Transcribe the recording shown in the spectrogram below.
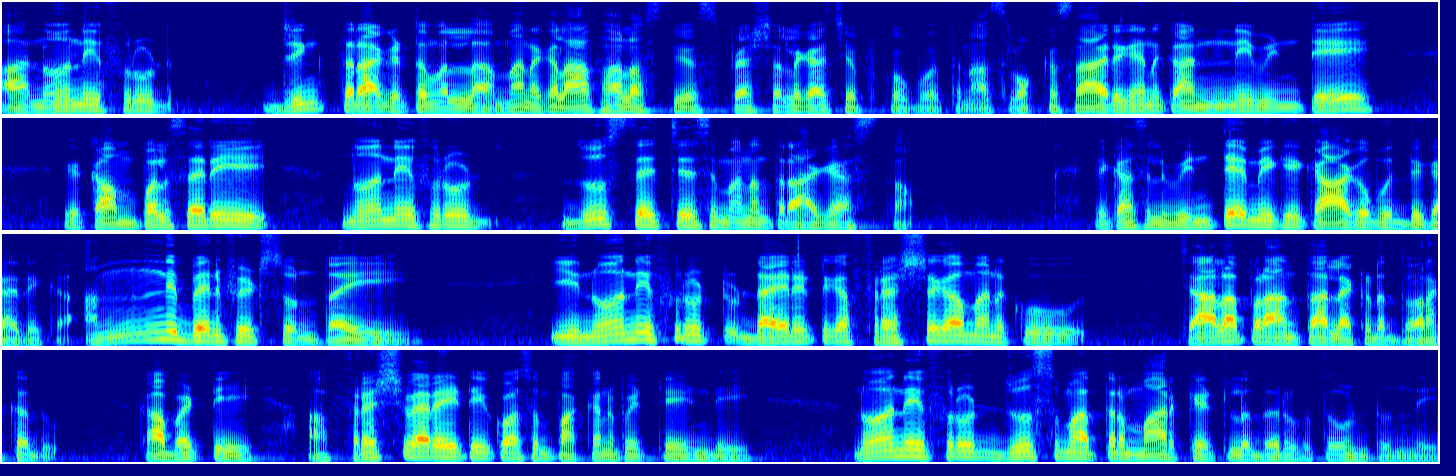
ఆ నోనీ ఫ్రూట్ డ్రింక్ త్రాగటం వల్ల మనకు లాభాలు వస్తాయో స్పెషల్గా చెప్పుకోబోతున్నాను అసలు ఒక్కసారి కనుక అన్నీ వింటే ఇక కంపల్సరీ నోనీ ఫ్రూట్ జ్యూస్ తెచ్చేసి మనం త్రాగేస్తాం. ఇక అసలు వింటే మీకు ఇక ఆగబుద్ధి కాదు ఇక. అన్ని బెనిఫిట్స్ ఉంటాయి. ఈ నోని ఫ్రూట్ డైరెక్ట్గా ఫ్రెష్గా మనకు చాలా ప్రాంతాలు ఎక్కడ దొరకదు. కాబట్టి ఆ ఫ్రెష్ వెరైటీ కోసం పక్కన పెట్టేయండి. నోని ఫ్రూట్ జ్యూస్ మాత్రం మార్కెట్లో దొరుకుతూ ఉంటుంది.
